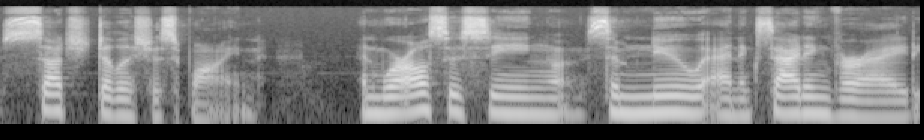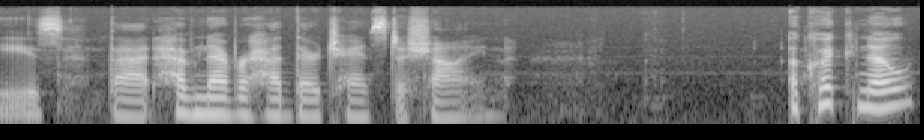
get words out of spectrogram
such delicious wine. And we're also seeing some new and exciting varieties that have never had their chance to shine. A quick note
